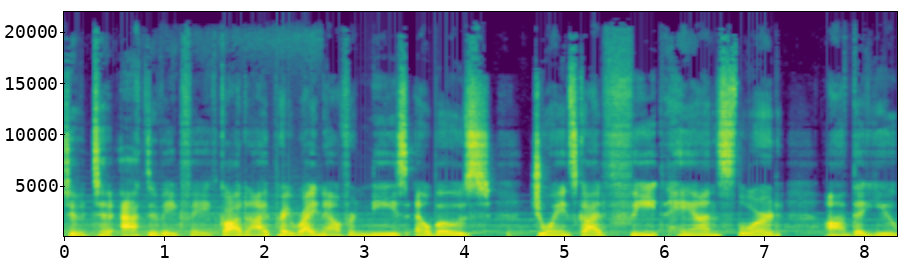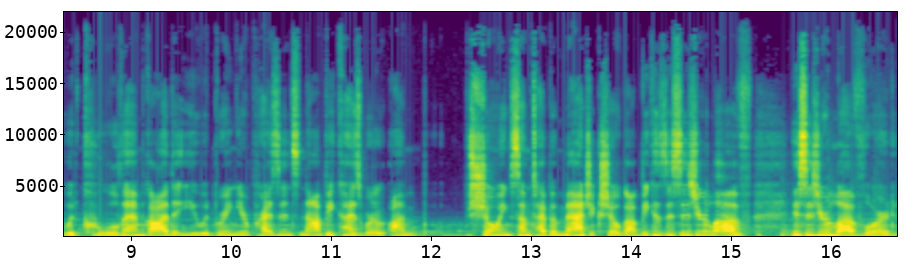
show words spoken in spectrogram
to to activate faith. God, I pray right now for knees, elbows, joints, God, feet, hands, Lord, um, that you would cool them, God, that you would bring your presence, not because we're um, showing some type of magic show, God, because this is your love. This is your love, Lord.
